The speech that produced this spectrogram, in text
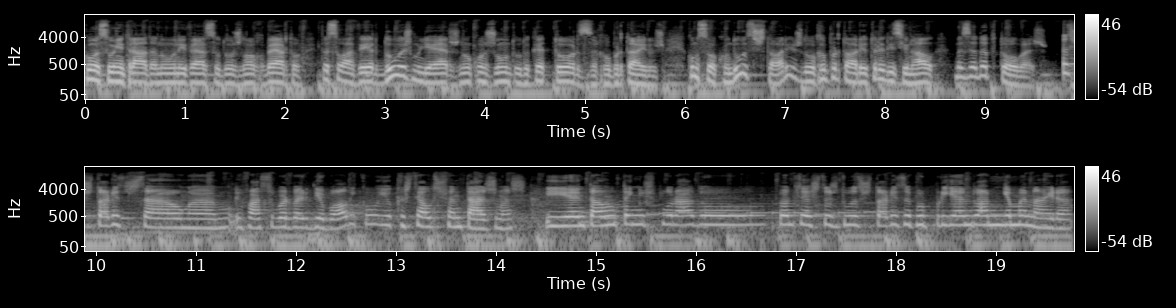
Com a sua entrada no universo do João Roberto, passou a haver duas mulheres num conjunto de 14 roberteiros. Começou com duas histórias do repertório tradicional, mas adaptou-as. As histórias são hum, Eu faço o Barbeiro Diabólico e o Castelo dos Fantasmas. E então tenho explorado pronto, estas duas histórias apropriando à minha maneira.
